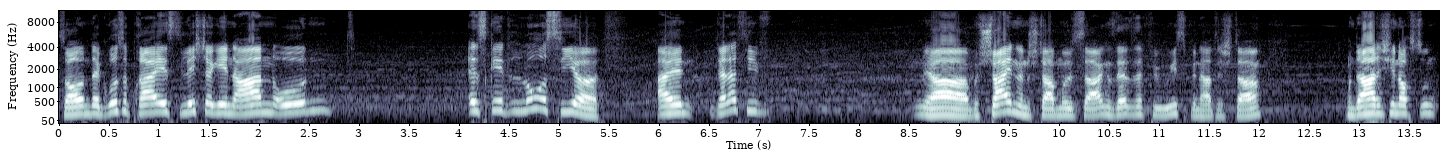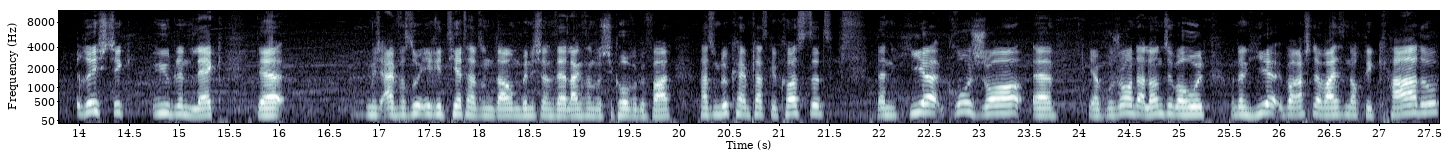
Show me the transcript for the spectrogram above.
So, und der große Preis, die Lichter gehen an und es geht los hier. Ein relativ, ja, bescheidenen Start, muss ich sagen. Sehr, sehr viel Respin hatte ich da. Und da hatte ich hier noch so einen richtig üblen Lag, der mich einfach so irritiert hat und darum bin ich dann sehr langsam durch die Kurve gefahren. Hat zum Glück keinen Platz gekostet. Dann hier Grosjean, äh, ja, Grosjean und Alonso überholt und dann hier überraschenderweise noch Ricardo,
